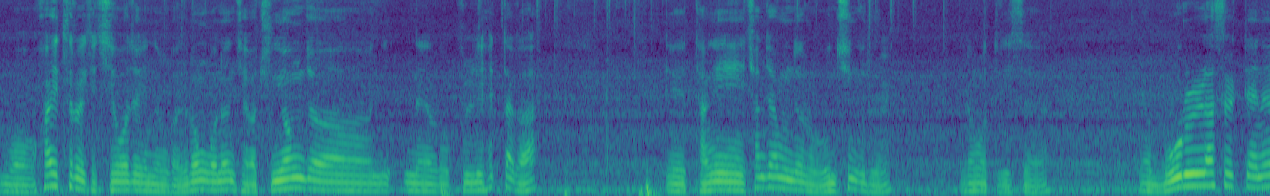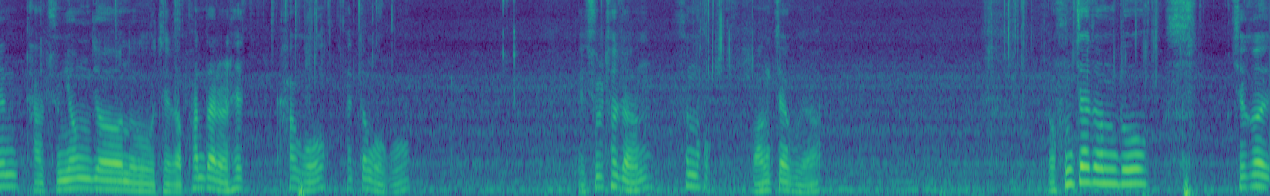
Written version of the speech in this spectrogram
뭐 화이트로 이렇게 지워져 있는 거 이런 거는 제가 중형전으로 분리했다가 예, 당이 천자문전으로 온 친구들 이런 것들이 있어요. 몰랐을 때는 다 중형전으로 제가 판단을 했, 하고 했던 거고 예, 출토전 훈 왕자고요. 어, 훈자전도 제가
